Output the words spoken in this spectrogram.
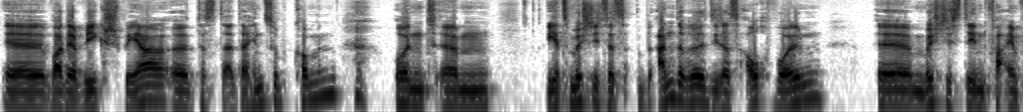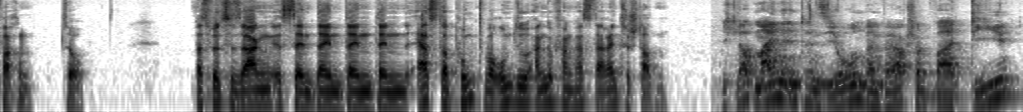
äh, war der Weg schwer, äh, das da, dahin zu kommen. Und ähm, jetzt möchte ich, dass andere, die das auch wollen, äh, möchte ich es denen vereinfachen. So. Was würdest du sagen, ist denn dein, dein, dein erster Punkt, warum du angefangen hast, da rein zu starten? Ich glaube, meine Intention beim Workshop war die,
